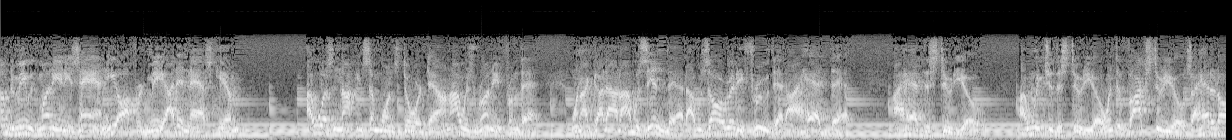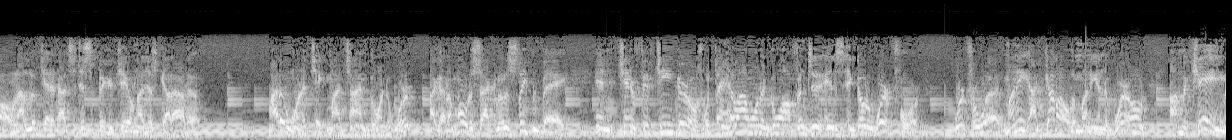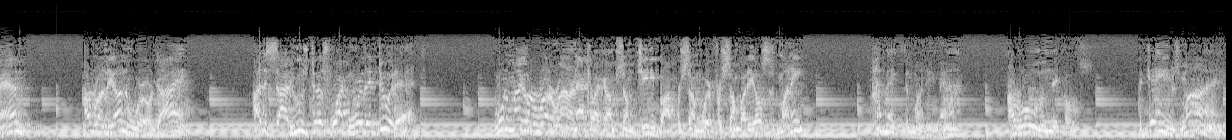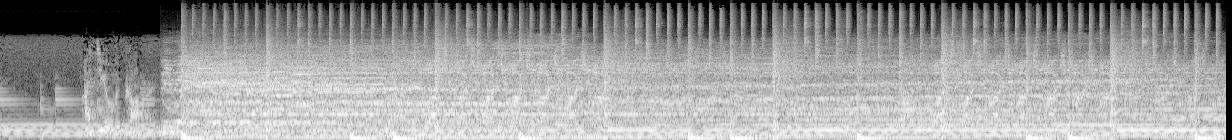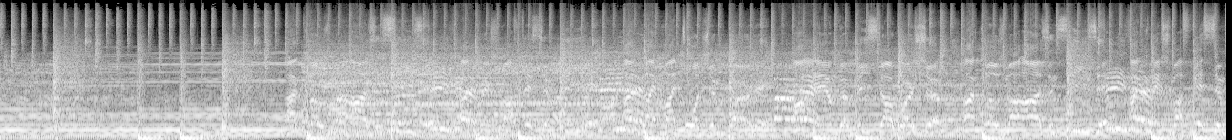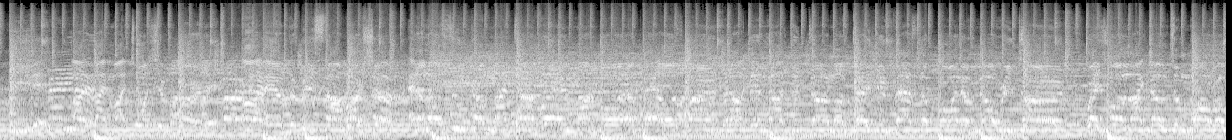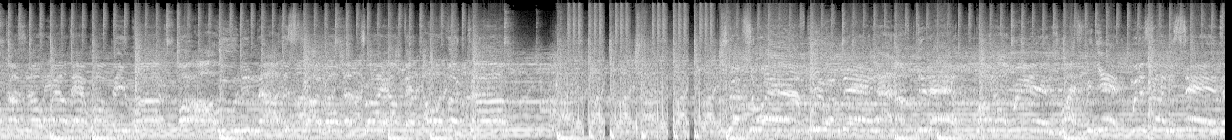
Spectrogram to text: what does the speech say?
come to me with money in his hand. He offered me. I didn't ask him. I wasn't knocking someone's door down. I was running from that. When I got out, I was in that. I was already through that. I had that. I had the studio. I went to the studio, went to Fox Studios. I had it all. And I looked at it and I said, this is a bigger jail than I just got out of. I don't want to take my time going to work. I got a motorcycle and a sleeping bag and 10 or 15 girls. What the hell I want to go off into and, and go to work for? Work for what? Money? I got all the money in the world. I'm the king, man. I run the underworld, guy. I decide who's does what and where they do it at. What am I going to run around and act like I'm some teeny bopper somewhere for somebody else's money? I make the money, man. I roll the nickels. The game is mine. I deal the cards. I I worship. I close my eyes and seize it. I clench my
